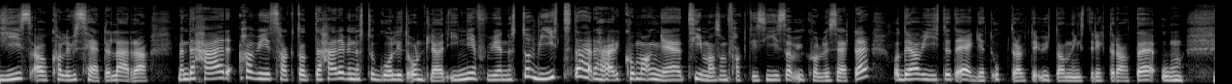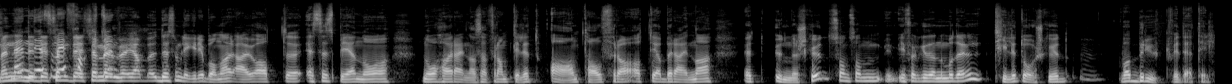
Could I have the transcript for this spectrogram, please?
gis av kvalifiserte lærere. Men det her har vi sagt at det her er vi nødt til å gå litt ordentligere inn i, for vi er nødt til å vite det her, hvor mange timer som faktisk gis av ukvalifiserte. Og det har vi gitt et eget oppdrag til Utdanningsdirektoratet om. Men, Men det, det, som, det, som er, ja, det, som, ligger i bånn her, er jo at eh, SSB nå, nå har regna seg fram til et annet tall fra at de har beregna et underskudd, sånn som ifølge denne modellen, til et overskudd. Hva bruker vi det til?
